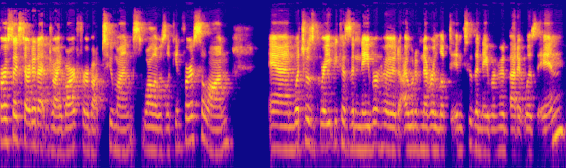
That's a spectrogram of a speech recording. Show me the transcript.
first, I started at Drybar for about two months while I was looking for a salon. And which was great because the neighborhood, I would have never looked into the neighborhood that it was in.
